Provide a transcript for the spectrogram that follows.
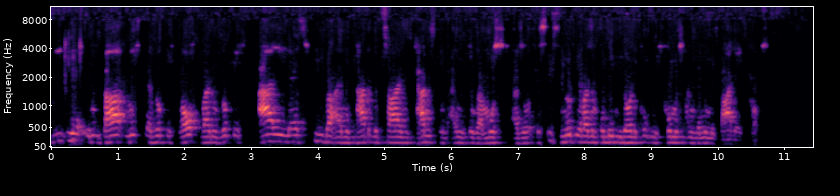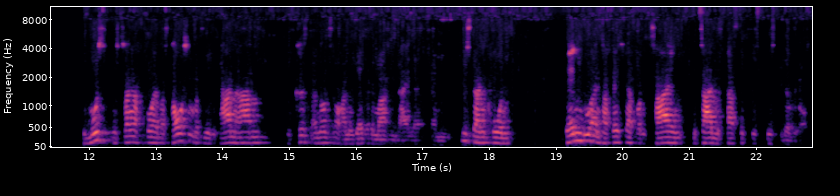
die ihr im Bar nicht mehr wirklich braucht, weil du wirklich alles über eine Karte bezahlen kannst und eigentlich sogar musst. Also es ist möglicherweise ein Problem, die Leute gucken dich komisch an, wenn du mit Bargeld kommst. Du musst nicht zwanghaft vorher was tauschen, was wir getan haben. Du kriegst ansonsten auch an den Geldautomaten deine ähm, Island-Kronen. Wenn du ein Verfechter von Zahlen, Bezahlen mit Plastik bist, bist du damit aufgeregt.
